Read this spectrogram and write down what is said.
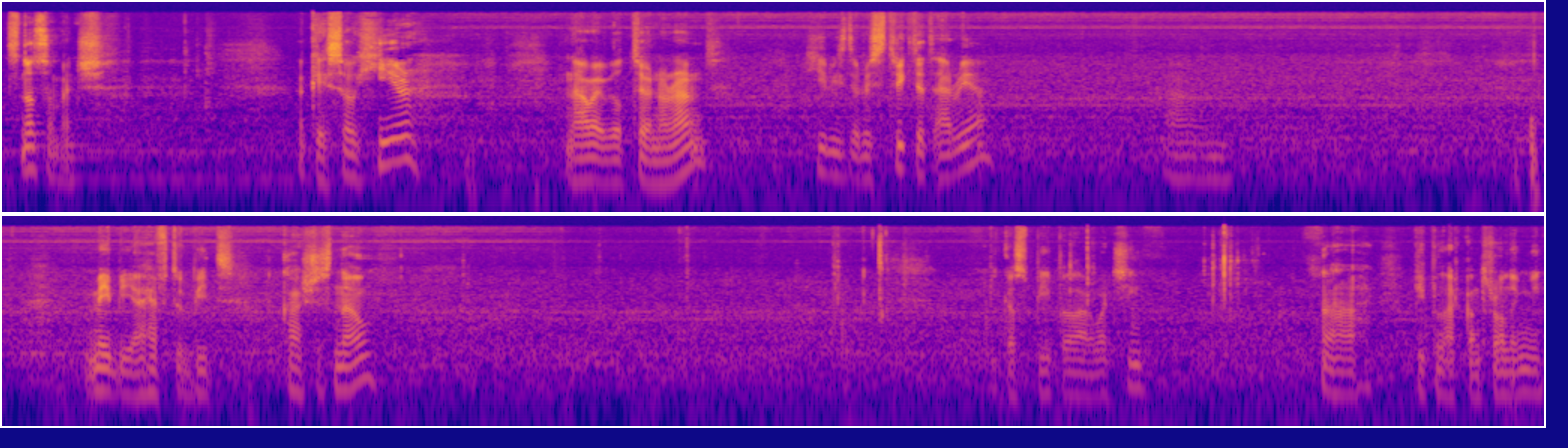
It's not so much. Okay, so here, now I will turn around. Here is the restricted area. Um, maybe I have to be cautious now. Because people are watching. People are controlling me.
